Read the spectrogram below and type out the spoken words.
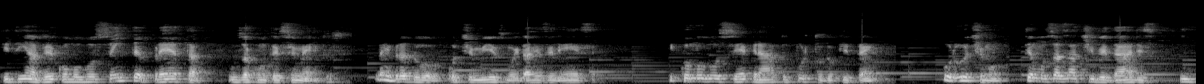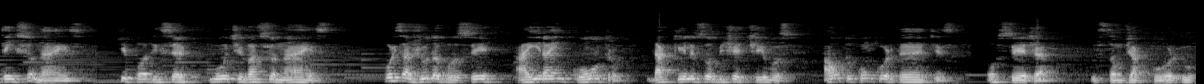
que têm a ver como você interpreta os acontecimentos. Lembra do otimismo e da resiliência? E como você é grato por tudo que tem. Por último, temos as atividades intencionais, que podem ser motivacionais, pois ajuda você a ir ao encontro daqueles objetivos autoconcordantes, ou seja, estão de acordo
